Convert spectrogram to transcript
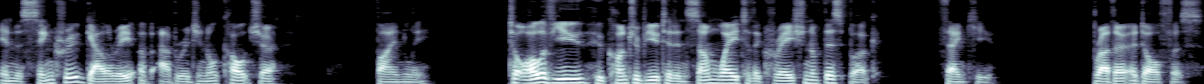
in the Syncrude Gallery of Aboriginal Culture. Finally, to all of you who contributed in some way to the creation of this book, thank you. Brother Adolphus.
